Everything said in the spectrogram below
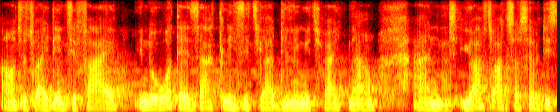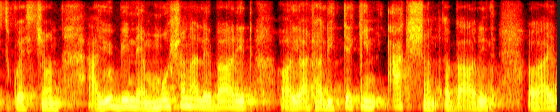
I want you to identify you know what exactly is it you are dealing with right now? And you have to ask yourself this question. Are you being emotional about it or are you actually taking action about it? All right?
